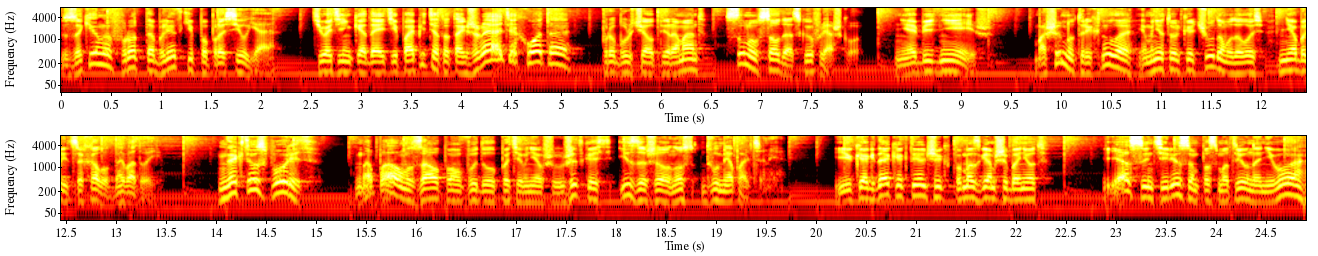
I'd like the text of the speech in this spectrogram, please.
Закинув в рот таблетки, попросил я. «Тетенька, дайте попить, а то так жрать охота!» Пробурчал пиромант, сунув солдатскую фляжку. «Не обеднеешь». Машину тряхнуло, и мне только чудом удалось не облиться холодной водой. «Да кто спорит?» Напалм залпом выдал потемневшую жидкость и зажал нос двумя пальцами. «И когда коктейльчик по мозгам шибанет?» Я с интересом посмотрел на него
